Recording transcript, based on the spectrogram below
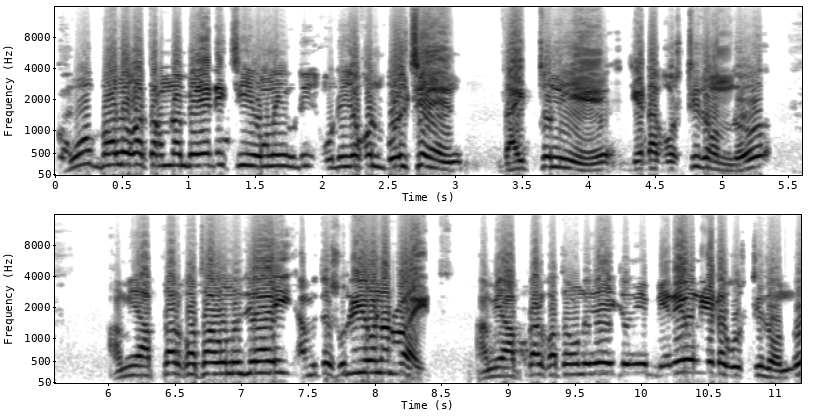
খুব ভালো কথা আমরা মেনে নিচ্ছি। উনি উনি- যখন বলছেন দায়িত্ব নিয়ে যেটা গোষ্ঠীদ্বন্দ্ব আমি আপনার কথা অনুযায়ী আমি তো শুনি ওনার রাইট আমি আপনার কথা অনুযায়ী যদি মেনেও নি এটা গোষ্ঠীদ্বন্দ্ব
